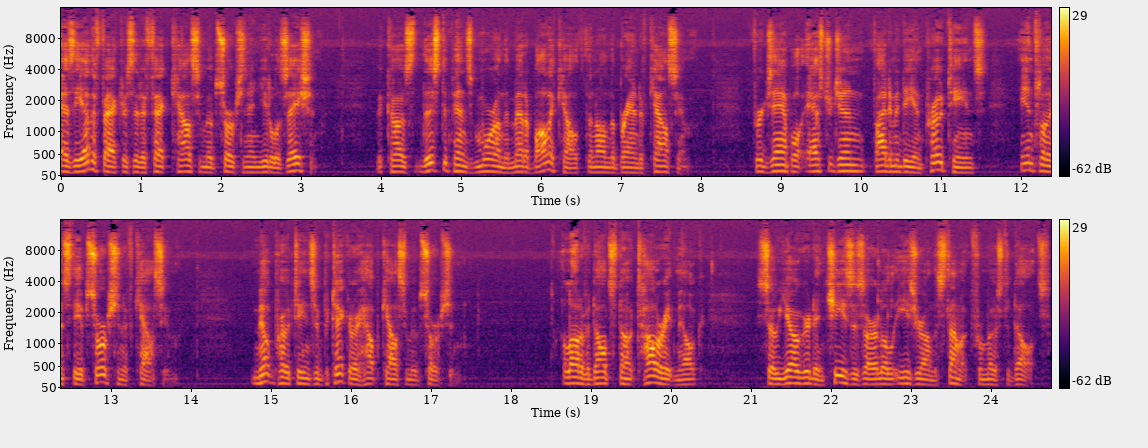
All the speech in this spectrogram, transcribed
as the other factors that affect calcium absorption and utilization because this depends more on the metabolic health than on the brand of calcium. For example, estrogen, vitamin D, and proteins influence the absorption of calcium. Milk proteins in particular help calcium absorption a lot of adults don't tolerate milk, so yogurt and cheeses are a little easier on the stomach for most adults.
